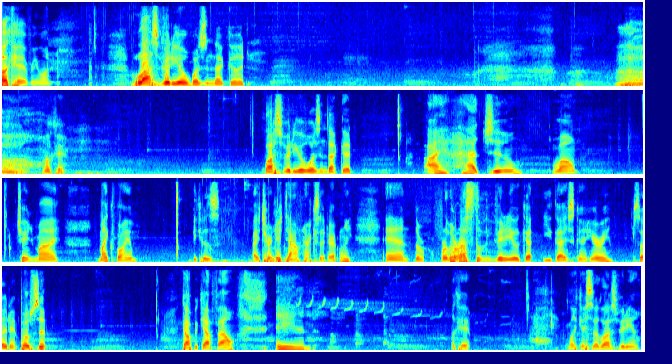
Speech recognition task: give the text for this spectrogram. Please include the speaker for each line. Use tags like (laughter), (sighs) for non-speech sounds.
Speaker 1: Okay, everyone. Last video wasn't that good. (sighs) okay. Last video wasn't that good. I had to, well, change my mic volume because I turned it down (laughs) accidentally. And the for the rest of the video, you guys can hear me, so I didn't post it. Copycat foul. And, okay, like I said last video,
